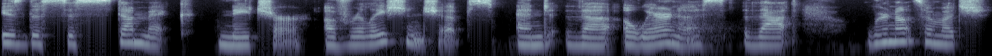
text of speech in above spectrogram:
is the systemic nature of relationships and the awareness that we're not so much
